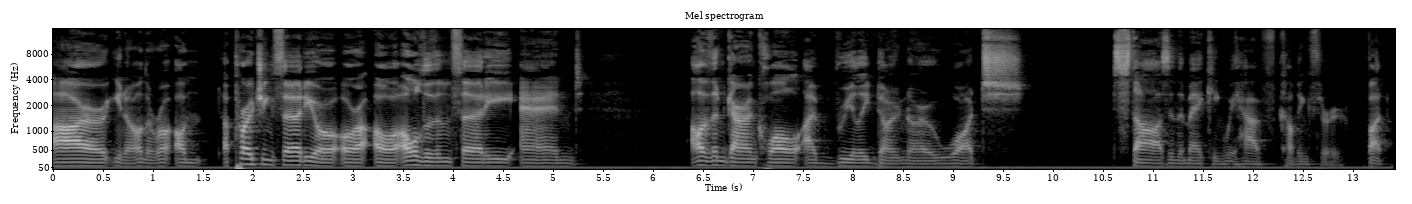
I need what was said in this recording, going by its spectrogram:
are you know on the on approaching thirty or or, or older than thirty, and other than Garang Kuol, I really don't know what stars in the making we have coming through. But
